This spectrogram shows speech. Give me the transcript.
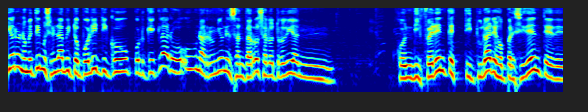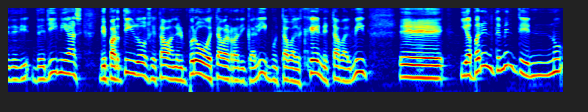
Y ahora nos metemos en el ámbito político, porque claro, hubo una reunión en Santa Rosa el otro día con diferentes titulares o presidentes de, líneas de partidos, estaban el PRO, estaba el radicalismo, estaba el GEN, estaba el MID, eh, y aparentemente no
